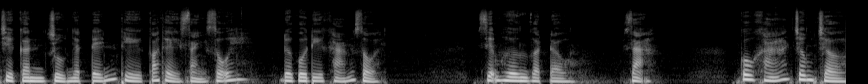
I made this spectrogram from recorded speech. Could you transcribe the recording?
Chỉ cần chủ nhật đến thì có thể rảnh rỗi đưa cô đi khám rồi. Diễm Hương gật đầu. Dạ. Cô khá trông chờ,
